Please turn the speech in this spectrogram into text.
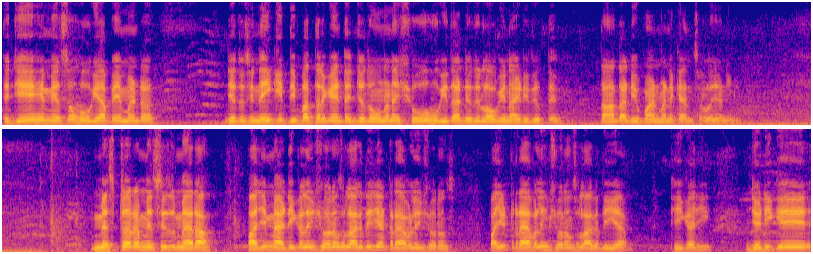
ਤੇ ਜੇ ਇਹ ਮਿਸ ਹੋ ਗਿਆ ਪੇਮੈਂਟ ਜੇ ਤੁਸੀਂ ਨਹੀਂ ਕੀਤੀ 72 ਘੰਟੇ ਜਦੋਂ ਉਹਨਾਂ ਨੇ ਸ਼ੋਅ ਹੋ ਗਈ ਤੁਹਾਡੀ ਉਹਦੀ ਲੌਗਇਨ ਆਈਡੀ ਦੇ ਉੱਤੇ। ਤਾਂ ਤੁਹਾਡੀ ਅਪਾਇੰਟਮੈਂਟ ਕੈਨਸਲ ਹੋ ਜਾਣੀ ਹੈ। ਮਿਸਟਰ ਮਿਸਿਸ ਮਹਿਰਾ ਭਾਜੀ ਮੈਡੀਕਲ ਇੰਸ਼ੋਰੈਂਸ ਲੱਗਦੀ ਜਾਂ ਟਰੈਵਲ ਇੰਸ਼ੋਰੈਂਸ ਭਾਜੀ ਟਰੈਵਲ ਇੰਸ਼ੋਰੈਂਸ ਲੱਗਦੀ ਆ, ਠੀਕ ਆ ਜੀ। ਜਿਹੜੀ ਕਿ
